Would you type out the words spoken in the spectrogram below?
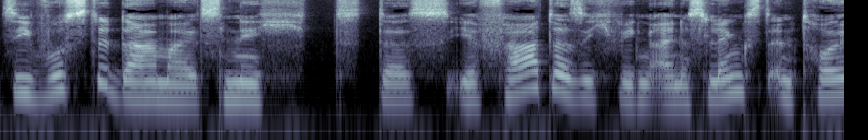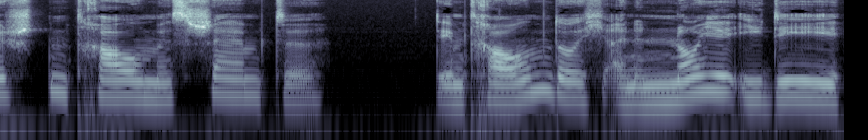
Sie wusste damals nicht, dass ihr Vater sich wegen eines längst enttäuschten Traumes schämte dem Traum durch eine neue Idee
